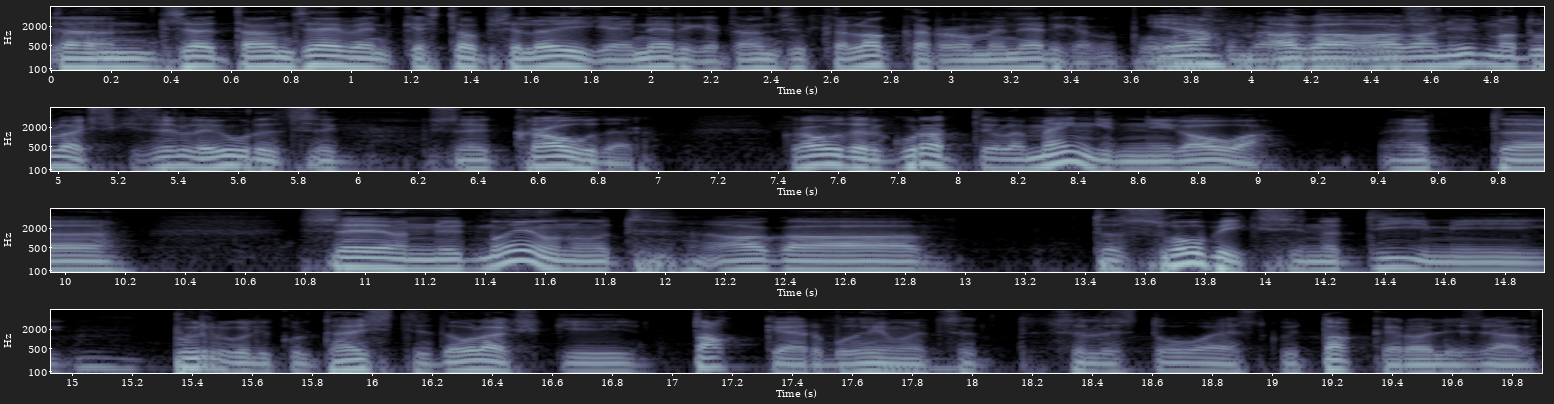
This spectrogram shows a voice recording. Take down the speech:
ta on see, ta on see vend, kes toob selle õige energia, ta on niisugune locker room energia. jah, aga, aga nüüd ma tulekski selle juurde, et see, see Crowder, Crowder, kurat, ei ole mänginud nii kaua, et äh, see on nüüd mõjunud, aga ta sobiks sinna tiimi põrgulikult hästi, ta olekski takker põhimõtteliselt sellest hooajast, kui takker oli seal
